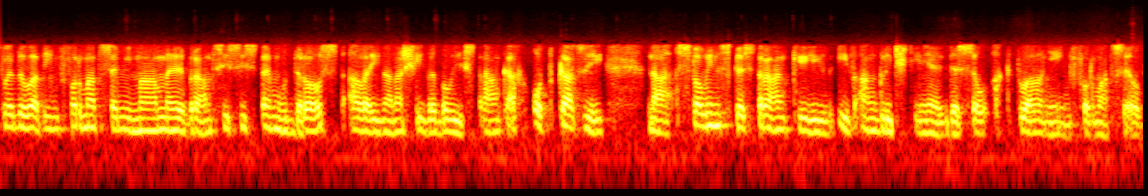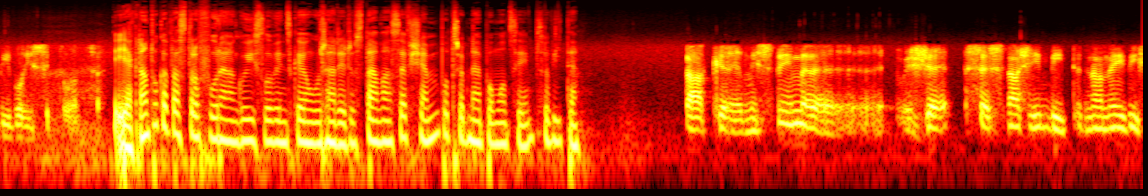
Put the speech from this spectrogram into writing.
sledovat informace. My máme v rámci systému DROST, ale i na našich webových stránkách odkazy na slovinské stránky i v angličtině, kde jsou aktuální informace o vývoji situace. Jak na tu katastrofu reagují slovinské úřady? Dostává se všem potřebné pomoci? Co víte? tak eh, myslím, eh, že se snaží být na nejvíc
